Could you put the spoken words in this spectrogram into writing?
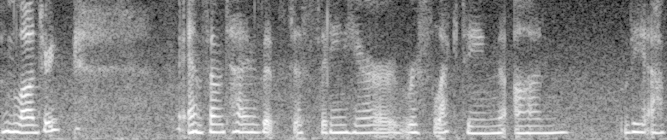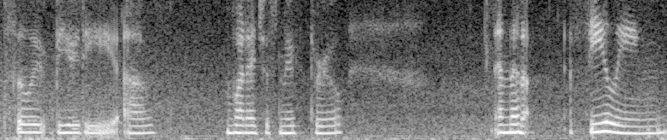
and laundry. And sometimes it's just sitting here reflecting on the absolute beauty of what I just moved through. And then feeling,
